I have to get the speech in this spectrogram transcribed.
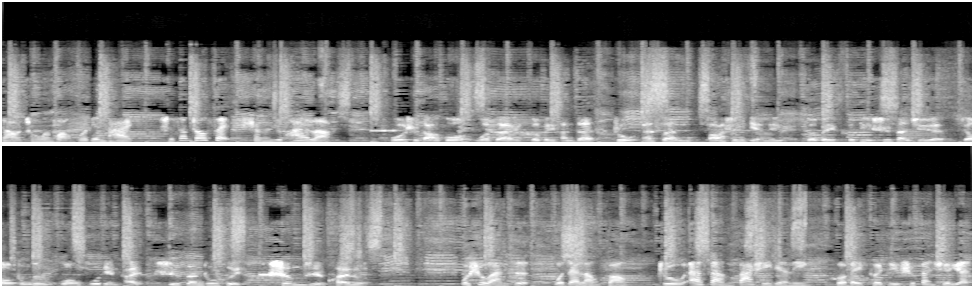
校中文广播电台。十三周岁生日快乐！我是大郭，我在河北邯郸，祝 FM 八十一点零河北科技师范学院校中文广播电台十三周岁生日快乐！我是丸子，我在廊坊，祝 FM 八十一点零河北科技师范学院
